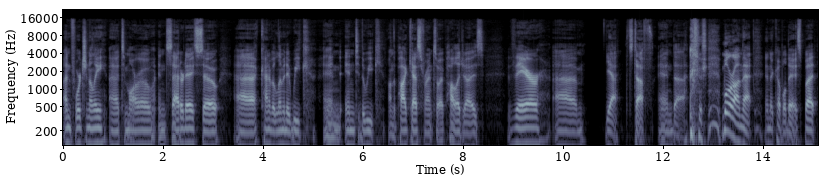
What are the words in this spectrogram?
unfortunately, uh, tomorrow and Saturday. So, uh, kind of a limited week and into the week on the podcast front. So, I apologize there. Um, yeah, it's tough. And uh, more on that in a couple days. But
